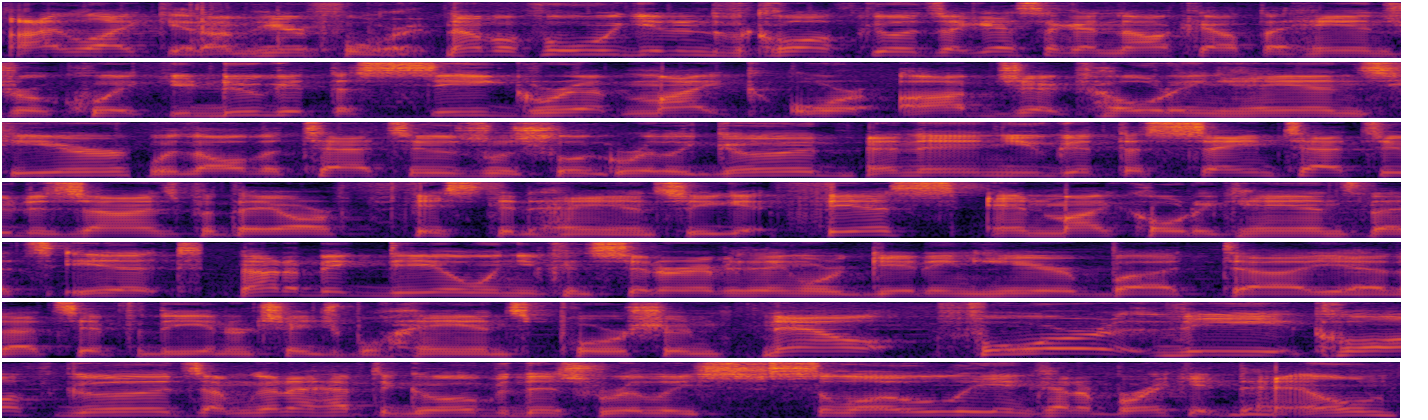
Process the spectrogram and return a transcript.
I like it. I'm here for it. Now, before we get into the cloth goods, I guess I can knock out the hands real quick. You do get the C-grip mic or object holding hands here with all the tattoos, which look really good. And then you get the same tattoo designs, but they are fisted hands. So you get fists and mic holding hands. That's it. Not a big deal when you consider everything we're getting here, but uh, yeah, that's it for the interchangeable hands portion. Now, for the cloth goods, I'm going to have to go over this really slowly and kind of break it down,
